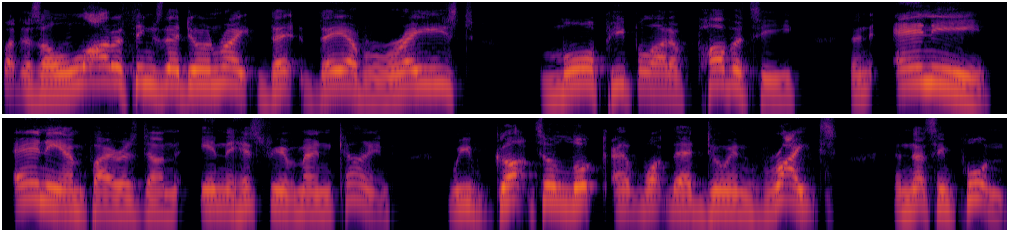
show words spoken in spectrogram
But there's a lot of things they're doing right. They they have raised more people out of poverty than any any empire has done in the history of mankind. We've got to look at what they're doing right, and that's important.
